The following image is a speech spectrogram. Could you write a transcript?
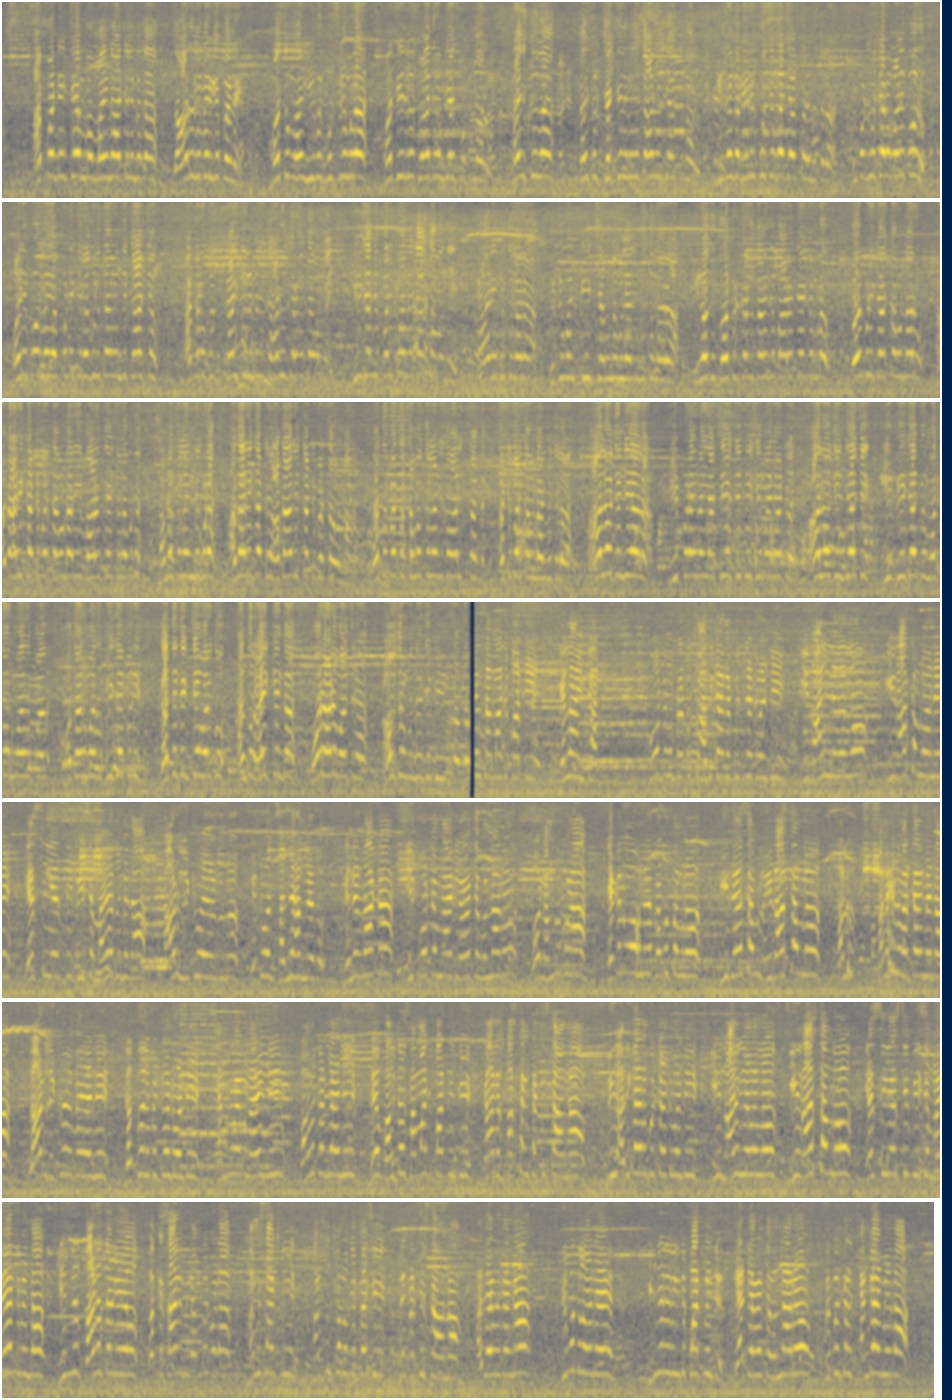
అప్పటి నుంచే మైనార్టీల మీద దాడులు పెరిగిపోయినాయి. మసు ఈ ముస్లింల మసీదులు స్వాధీనం చేసుకుంటున్నారు. క్రైస్తువుల క్రైస్తుల చర్చిల మీద దాడులు చేస్తున్నారు. ఈ విధంగా నిరంకుశంగా చేస్తారు మిత్రులారా. ఇప్పుడు చూసారు మణిపూర్? మణిపూర్లో ఎప్పటి నుంచి రగులుతా ఉంది కాష్టం? అక్కడ క్రైస్తువుల మీద దాడులు జరుగుతూ ఉన్నాయి. బీజేపీ పరిపాలన చేస్తూ ఉంది. కానీ మిత్రులారా ఇటువంటి చలనం లేదు మిత్రులారా. ఈరోజు దోపిడీ జరుగుతూ ఉంది భారతదేశంలో. దోపిడీ చేస్తూ ఉన్నారు. అదారి కట్టి పెడతా ఉన్నారు ఈ భారతదేశంలో ఉన్న సమస్యలన్నీ కూడా అదారి కట్టు అదారి కట్టి పెడతా ఉన్నారు. పెద్ద పెద్ద సమస్యలన్నీ వాడికి కట్టుబెడతా ఉన్నారు మిత్రులారా. ఆలోచన చేయాలా? ఇప్పుడైనా ఎస్సీ ఎస్సీ బీసీ మైనార్టీలు ఆలోచన చేసి ఈ బీజేపీ మతోన్మాద మతోన్మాద బీజేపీని గద్దె దించే వరకు అందరూ ఐక్యంగా పోరాడవలసిన అవసరం ఉందని చెప్పి సమాజ పార్టీ జిల్లా ఇన్ఛార్జ్ కూటమి ప్రభుత్వం అధికారులకు వచ్చినటువంటి ఈ నాలుగు నెలల్లో ఈ రాష్ట్రంలోనే ఎస్సీ ఎస్సీ బీసీ మైనార్టీల మీద దాడులు ఎక్కువైనట్లో ఎటువంటి సందేహం లేదు. నిన్న దాకా ఈ కూటమి నాయకులు ఎవరైతే ఉన్నారో వాళ్ళందరూ కూడా జగన్మోహన్ రెడ్డి ప్రభుత్వంలో ఈ దేశంలో ఈ రాష్ట్రంలో బలు బలహీన వర్గాల మీద దాడులు ఎక్కువైపోయాయని గద్దులు పెట్టినటువంటి చంద్రబాబు నాయుడిని పవన్ కళ్యాణ్ని మేము బహుజన సమాజ్ పార్టీ నుంచి చాలా స్పష్టంగా ప్రశ్నిస్తా ఉన్నాం. మీరు అధికారంకి వచ్చినటువంటి ఈ నాలుగు నెలల్లో ఈ రాష్ట్రంలో ఎస్సీ ఎస్టీ బీసీ మైనార్టీ మీద ఎన్ని దాడులు జరిగాయో ఒక్కసారి మీరు అందరూ కూడా మనసాక్షిని పరిశీలించుకోమని చెప్పేసి మేము ప్రశ్నిస్తా ఉన్నాం. అదేవిధంగా తిరుపతిలోనే ఇంజనీరింగ్ డిపార్ట్మెంట్ ఎవరైతే ఉన్నారో ప్రొఫెసర్ చంగాయ్ మీద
